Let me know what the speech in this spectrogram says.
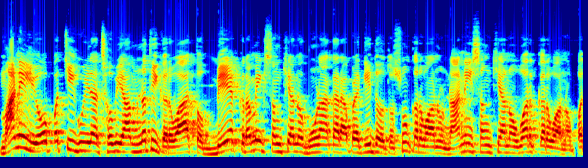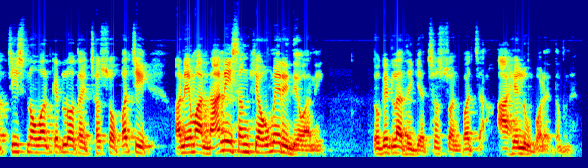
માની લ્યો પચી ગુણ્યા છવી આમ નથી કરવા, તો બે ક્રમિક સંખ્યાનો ગુણાકાર આપણે કીધો, તો શું કરવાનું? નાની સંખ્યાનો વર્ગ કરવાનો. પચીસનો વર્ગ કેટલો થાય? છસો પચીસ. અને એમાં નાની સંખ્યા ઉમેરી દેવાની. તો કેટલા થઈ ગયા? છસો ને પચાસ. આ હેલું પડે તમને.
